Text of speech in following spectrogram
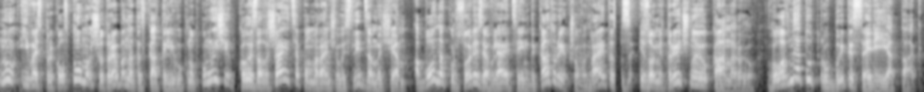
Ну і весь прикол в тому, що треба натискати ліву кнопку миші, коли залишається помаранчевий слід за мечем, або на курсорі з'являється індикатор, якщо ви граєте з ізометричною камерою. Головне тут робити серії атак.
